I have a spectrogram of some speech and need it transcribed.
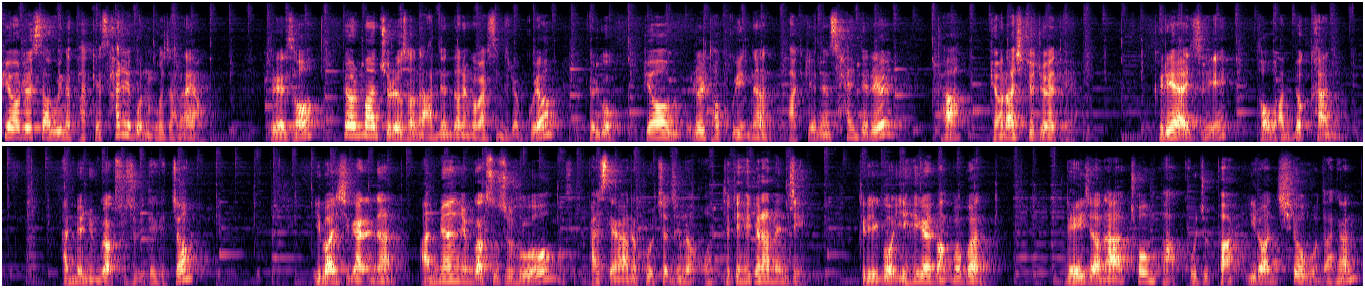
뼈를 싸고 있는 밖에 살을 보는 거잖아요. 그래서 뼈만 줄여서는 안 된다는 걸 말씀드렸고요. 결국 뼈를 덮고 있는 밖에 있는 살들을 다 변화시켜 줘야 돼요. 그래야지 더 완벽한 안면 윤곽 수술이 되겠죠? 이번 시간에는 안면 윤곽 수술 후 발생하는 볼처짐을 어떻게 해결하는지 그리고 이 해결 방법은 레이저나 초음파, 고주파 이런 치료보다는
